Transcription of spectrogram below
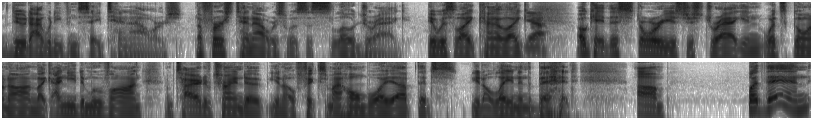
dude, I would even say 10 hours. The first 10 hours was a slow drag. It was like kind of like yeah okay, this story is just dragging. What's going on? Like, I need to move on. I'm tired of trying to, you know, fix my homeboy up that's, you know, laying in the bed. Um, but then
